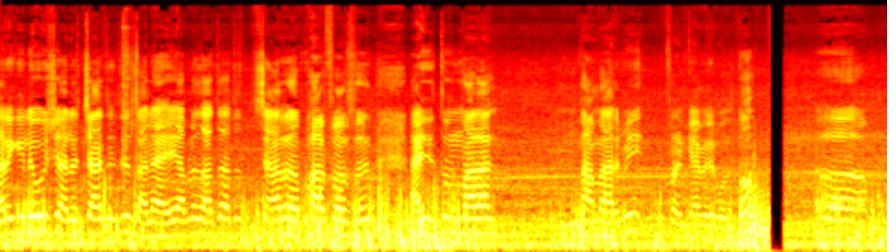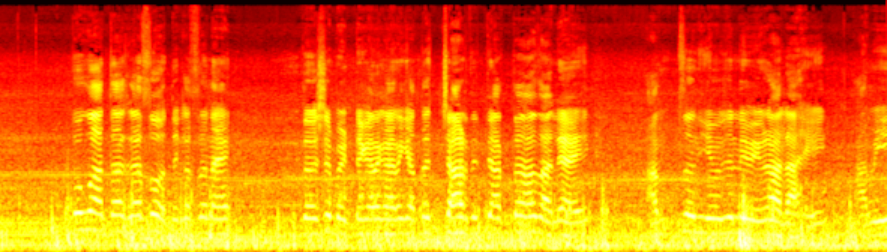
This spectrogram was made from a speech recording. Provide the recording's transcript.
अरे गेले उशी आलं चार तिथे झालं आहे. आपलं जाता आता चार पाच वाजता आणि तिथून मला थांबणार मी. फ्रंट कॅमेरे बोलतो. बघू आता कसं होते कसं नाही. दर्शन भेटते कारण कारण की आता चार तिथे आत्ता झाले आहे. आमचं नियोजन वेगळं आलं आहे. आम्ही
